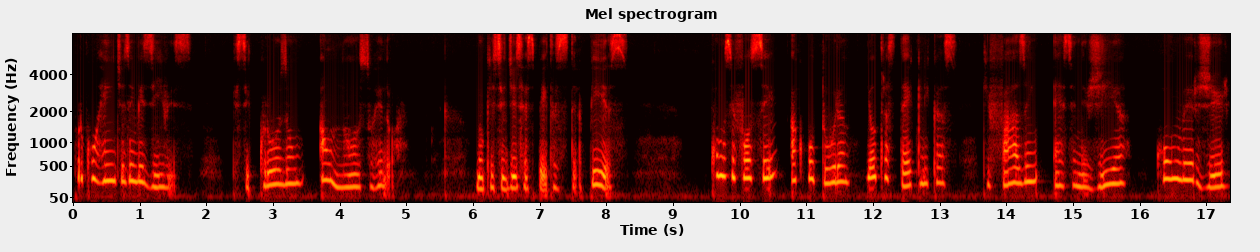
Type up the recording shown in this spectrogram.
por correntes invisíveis que se cruzam ao nosso redor. No que se diz respeito às terapias, como se fosse acupuntura e outras técnicas que fazem essa energia convergir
